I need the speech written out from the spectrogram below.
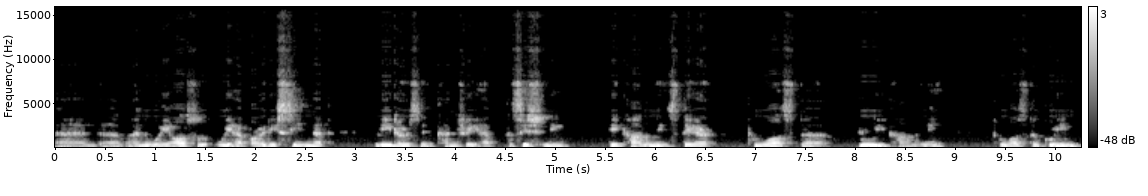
And, uh, and we also, we have already seen that leaders in the country have positioning the economies there towards the blue economy, towards the green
